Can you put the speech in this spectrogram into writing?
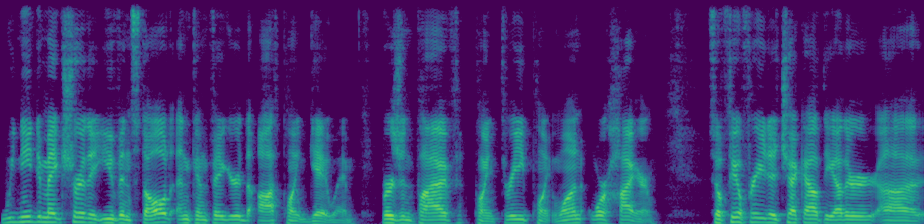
we need to make sure that you've installed and configured the Authpoint gateway, version 5.3.1 or higher. So feel free to check out the other uh,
